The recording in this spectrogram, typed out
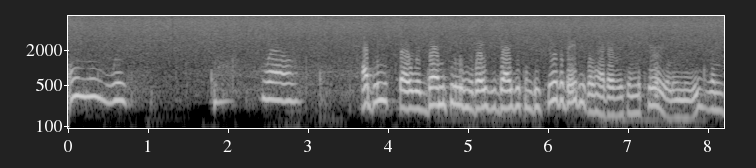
only wish. Well, at least, though, with Ben feeling the way he does, you can be sure the baby will have everything material he needs, and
